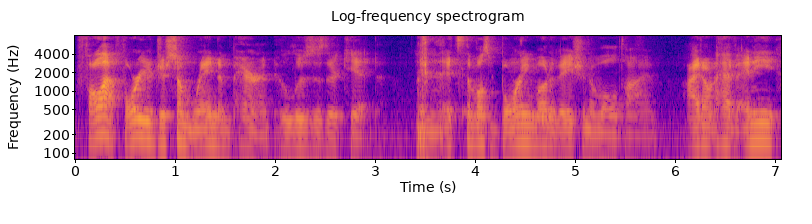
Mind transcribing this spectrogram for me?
Fallout 4, you're just some random parent who loses their kid. And it's the most boring motivation of all time. I don't have any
